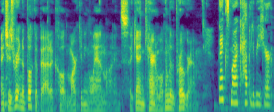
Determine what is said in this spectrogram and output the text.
and she's written a book about it called Marketing Landmines. Again, Karen, welcome to the program. Thanks, Marc. Happy to be here.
